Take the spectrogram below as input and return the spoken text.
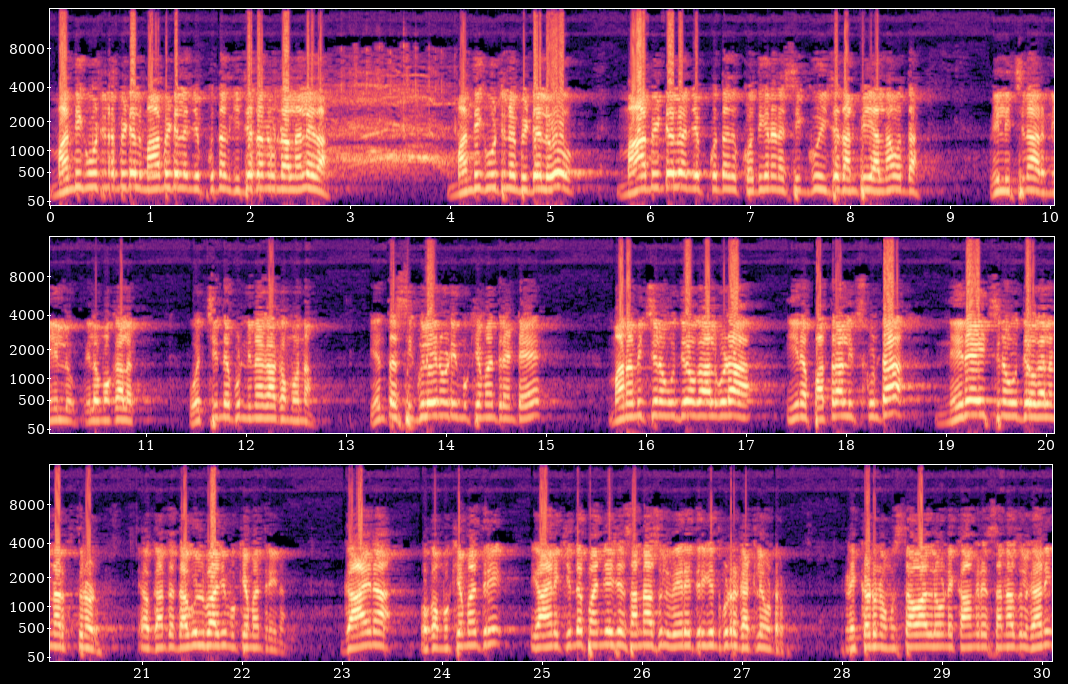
మందికి పుట్టిన బిడ్డలు మా బిడ్డలు అని చెప్పుకుంటానికి ఇద్దరు ఉండాలనా లేదా? మందికి పుట్టిన బిడ్డలు మా బిడ్డలు అని చెప్పుకుంటుంది కొద్దిగా సిగ్గు ఇజ్జత అనిపించాలనా వద్దా? వీళ్ళు ఇచ్చినారు నీళ్ళు వీళ్ళ ముఖాలకు. వచ్చిందప్పుడు నిన్నగాక మొన్న. ఎంత సిగ్గులేనుడి ముఖ్యమంత్రి అంటే మనం ఇచ్చిన ఉద్యోగాలు కూడా ఈయన పత్రాలు ఇచ్చుకుంటా నేనే ఇచ్చిన ఉద్యోగాలను నరుకుతున్నాడు గంత దగులుబాజీ ముఖ్యమంత్రి ఈయన. గాయన ఒక ముఖ్యమంత్రి ఇక ఆయన కింద పనిచేసే సన్నాసులు వేరే తిరిగి కూడా గట్లే ఉంటారు. ఇక్కడ ఇక్కడున్న ముస్తాబాద్లో ఉండే కాంగ్రెస్ సన్నాసులు కానీ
